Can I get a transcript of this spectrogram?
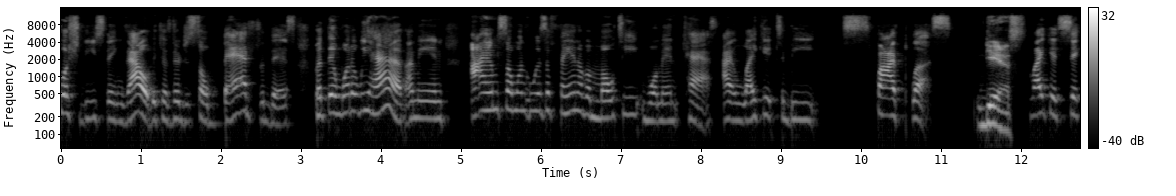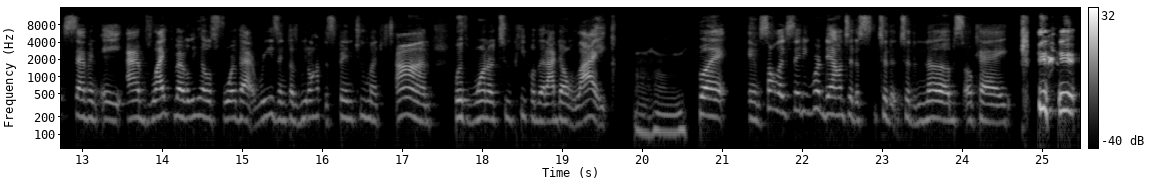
push these things out because they're just so bad for this. But then what do we have? I mean, I am someone who is a fan of a multi woman cast. I like it to be five plus. Yes. Like it's six, seven, eight. I've liked Beverly Hills for that reason because we don't have to spend too much time with one or two people that I don't like. Mm-hmm. But in Salt Lake City, we're down to the to the to the nubs. Okay. we,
